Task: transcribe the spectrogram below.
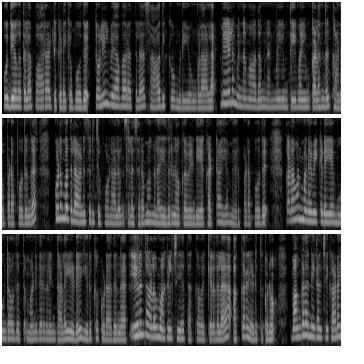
உத்தியோகத்தில் பாராட்டு கிடைக்க போகுது. தொழில் வியாபாரத்தில் சாதிக்க முடியும் உங்களால். மேலும் இந்த மாதம் நன்மையும் தீமையும் கலந்து காணப்பட போகுதுங்க. குடும்பத்தில் அனுசரித்து போனாலும் சில சிரமங்களை எதிர்நோக்க வேண்டிய கட்டாயம் ஏற்பட போகுது. கணவன் மனைவிக்கிடையே மூன்றாவது மனிதர்களின் தலையீடு இருக்கக்கூடாதுங்க. இருந்தாலும் மகிழ்ச்சியை தக்க வைக்கிறதுல அக்கறை எடுத்துக்கணும். மங்கள நிகழ்ச்சிக்கான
